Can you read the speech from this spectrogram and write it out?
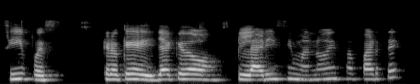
Sí, pues creo que ya quedó clarísima, ¿no? Esta parte.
